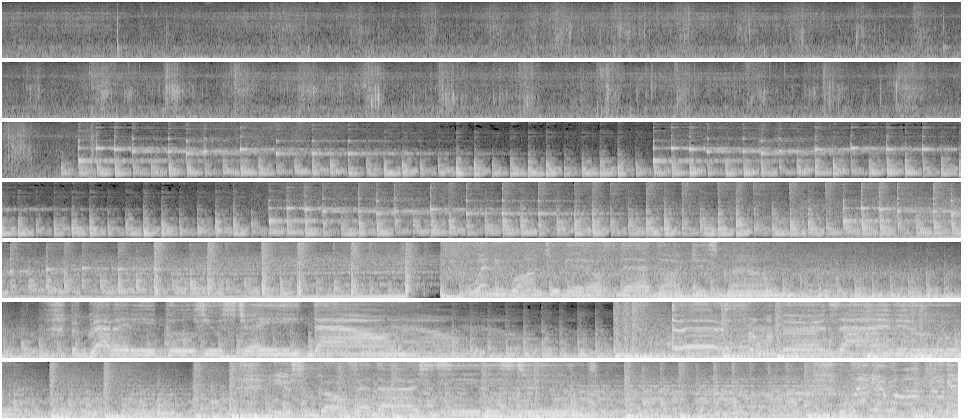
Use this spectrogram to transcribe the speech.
Want to get off the darkest ground. But gravity pulls you straight down. Earth from a bird's eye view. You should grow feathers and see this too. When you want to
